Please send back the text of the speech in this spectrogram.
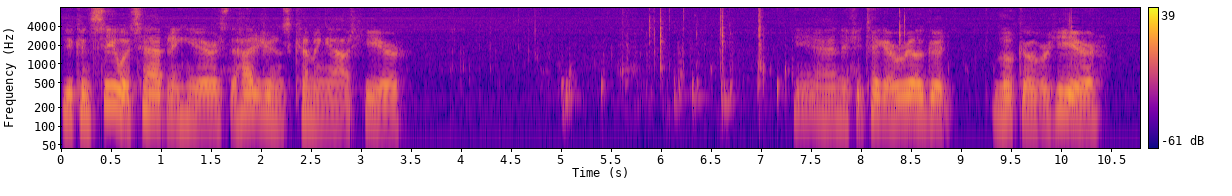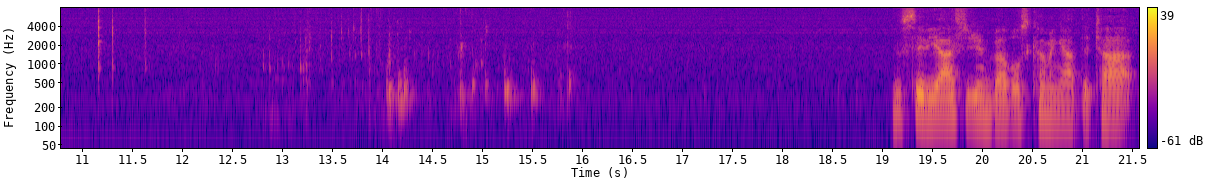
You can see what's happening here is the hydrogen is coming out here. And if you take a real good look over here, you'll see the oxygen bubbles coming out the top.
